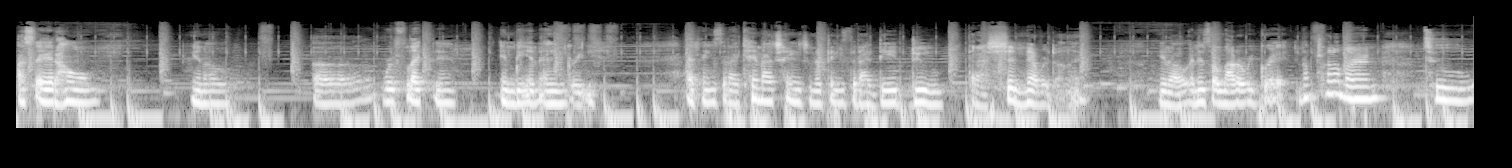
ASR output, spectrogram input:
I stay at home, you know, uh, reflecting and being angry at things that I cannot change and the things that I did do that I should never done. You know, and it's a lot of regret. And I'm trying to learn to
